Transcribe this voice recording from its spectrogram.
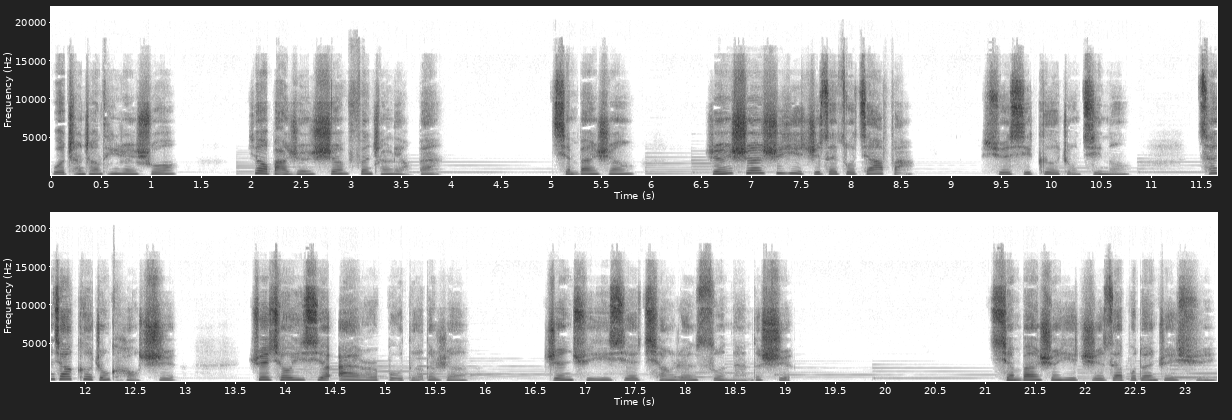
我常常听人说，要把人生分成两半。前半生，人生是一直在做加法，学习各种技能，参加各种考试，追求一些爱而不得的人，争取一些强人所难的事。前半生一直在不断追寻，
